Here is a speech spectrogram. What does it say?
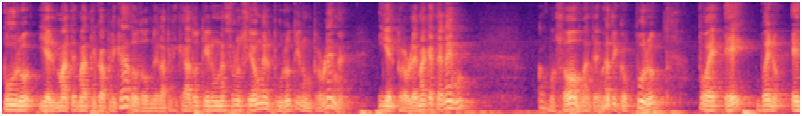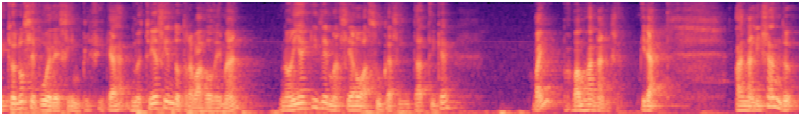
puro y el matemático aplicado, donde el aplicado tiene una solución, el puro tiene un problema. Y el problema que tenemos, como somos matemáticos puros, pues es, bueno, esto no se puede simplificar, no estoy haciendo trabajo de más, no hay aquí demasiado azúcar sintáctica. Bueno, pues vamos a analizar. Mirad, analizando,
